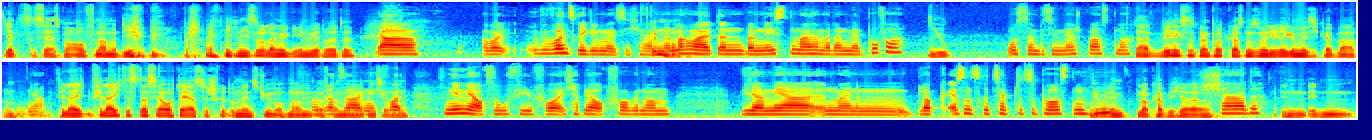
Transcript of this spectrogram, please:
Jetzt ist erstmal Aufnahme, die wahrscheinlich nicht so lange gehen wird heute. Ja, aber wir wollen es regelmäßig haben. Genau. Dann machen wir halt dann beim nächsten Mal haben wir dann mehr Puffer, Ju. Wo es dann ein bisschen mehr Spaß macht. Da wenigstens beim Podcast müssen wir die Regelmäßigkeit wahren. Ja. Vielleicht, vielleicht ist das ja auch der erste Schritt, um den Stream auch mal Ich wollte öfter gerade mal sagen, ich, anzuhören. woll- ich nehme mir auch so viel vor. Ich habe ja auch vorgenommen, wieder mehr in meinem Blog Essensrezepte zu posten. Ja gut, den Blog habe ich ja Schade. in, in,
